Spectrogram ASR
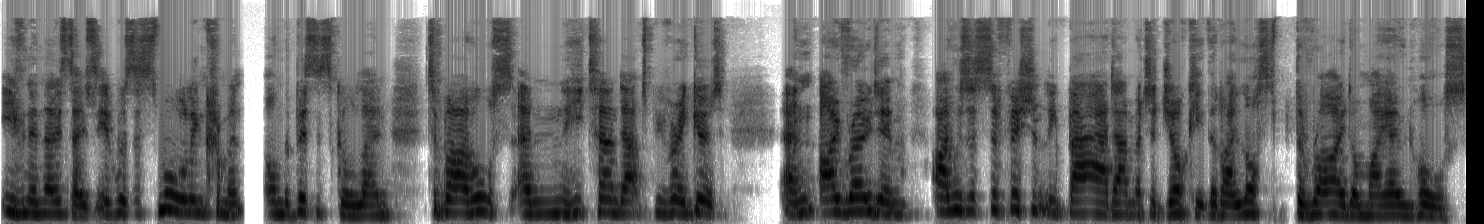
even in those days, it was a small increment on the business school loan to buy a horse. And he turned out to be very good. And I rode him. I was a sufficiently bad amateur jockey that I lost the ride on my own horse,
